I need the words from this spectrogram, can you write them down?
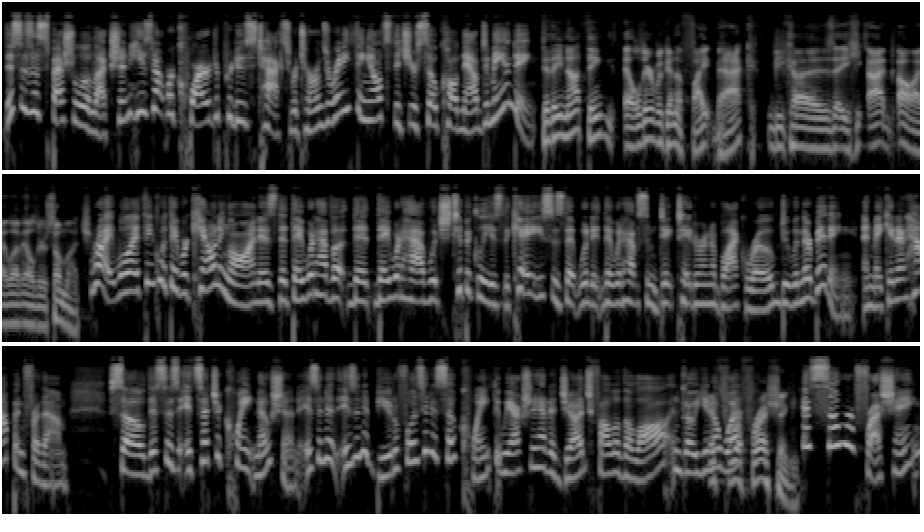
this is a special election he's not required to produce tax returns or anything else that you're so-called now demanding Did they not think Elder was going to fight back? Because he, I, oh, I love Elder so much. right well i think what they were counting on is that they would have a that they would have which typically is the case is that would they would have some dictator in a black robe doing their bidding and making it happen for them so this is it's such a quaint notion isn't it isn't it beautiful isn't it so quaint that we actually had a judge follow the law and go you know it's what refreshing. It's so refreshing.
